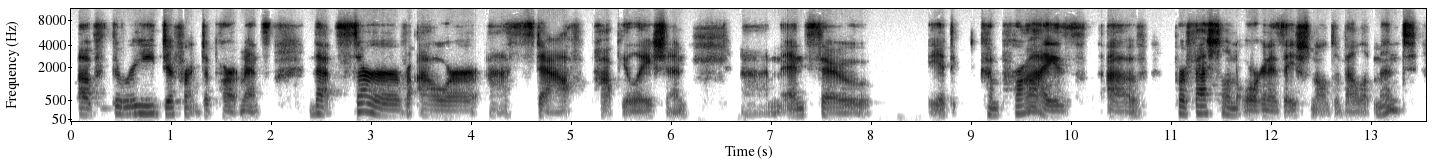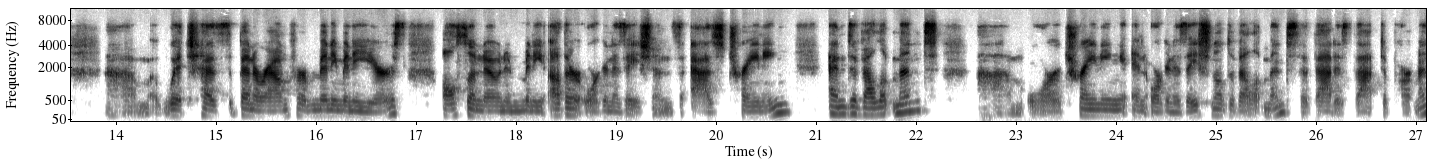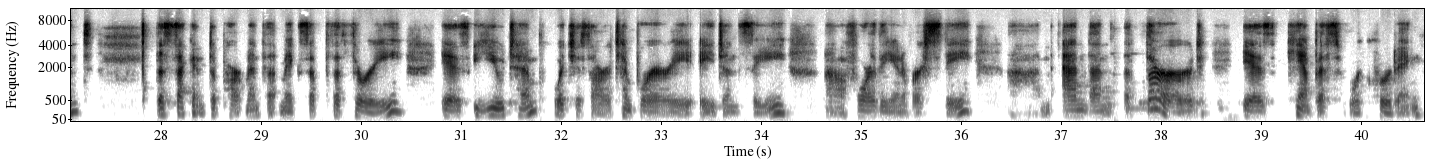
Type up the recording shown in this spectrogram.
of three different departments that serve our uh, staff population. Um, and so it comprise of professional and organizational development, um, which has been around for many, many years, also known in many other organizations as training and development um, or training and organizational development. So that is that department. The second department that makes up the three is UTEMP, which is our temporary agency uh, for the university. Um, and then the third is campus recruiting.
